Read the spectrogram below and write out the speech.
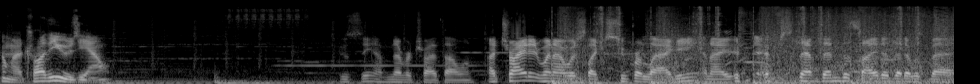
I'm gonna try the Uzi out. Uzi? I've never tried that one. I tried it when I was like super laggy, and I have then decided that it was bad.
